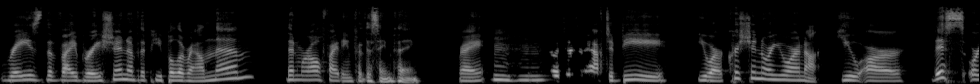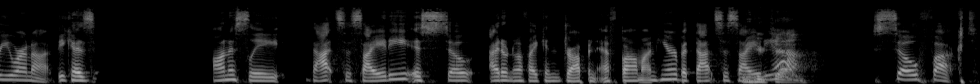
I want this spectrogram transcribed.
raise the vibration of the people around them then we're all fighting for the same thing right Mhm. so it doesn't have to be you are Christian or you are not. You are this or you are not. Because honestly, that society is so I don't know if I can drop an F bomb on here, but that society. Yeah. so fucked.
